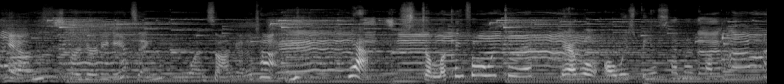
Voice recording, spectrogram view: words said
plans for Dirty Dancing, one song at a time. Yeah, still looking forward to it. There will always be a summer coming.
